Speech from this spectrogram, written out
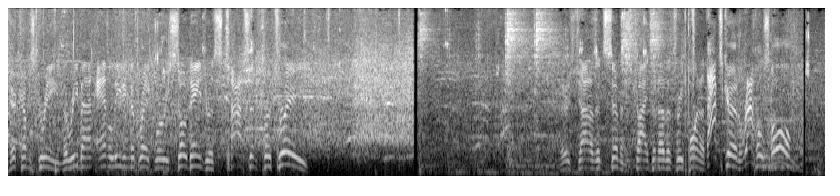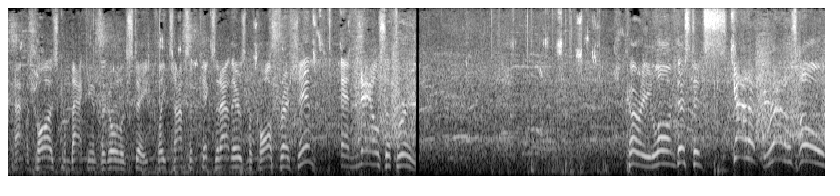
Here comes Green, the rebound and leading the break where he's so dangerous. Thompson for three. There's Jonathan Simmons, tries another three-pointer. That's good, rattles home. Pat McCaw's come back in for Golden State. Klay Thompson kicks it out. There's McCaw fresh in and nails the three. Curry, long distance. Got it, rattles home.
